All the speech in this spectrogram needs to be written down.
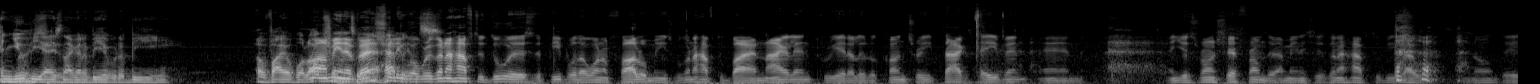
And Nice. UBI is not going to be able to be a viable Well, I mean, until eventually, what we're gonna have to do is the people that want to follow me is we're gonna have to buy an island, create a little country, tax haven, and and just run shit from there. I mean, it's just gonna have to be that way. You know, they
